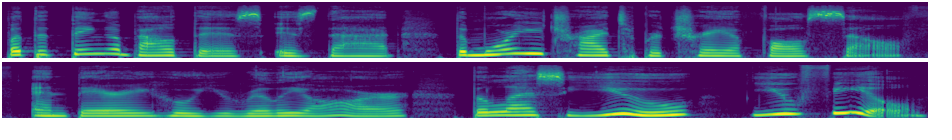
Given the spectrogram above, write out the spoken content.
But the thing about this is that the more you try to portray a false self, and bury who you really are, the less you you feel.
